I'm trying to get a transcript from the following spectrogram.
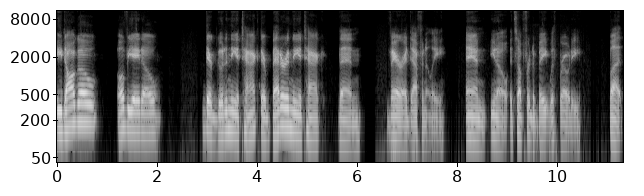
Hidalgo, Oviedo, they're good in the attack. They're better in the attack than Vera, definitely. And, you know, it's up for debate with Brody. But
